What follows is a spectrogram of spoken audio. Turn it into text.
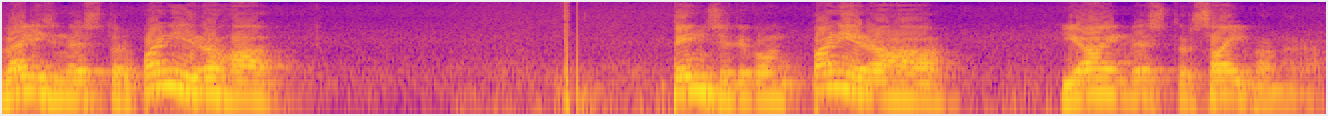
välisinvestor pani raha pensionifond pani raha ja investor sai panna raha.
